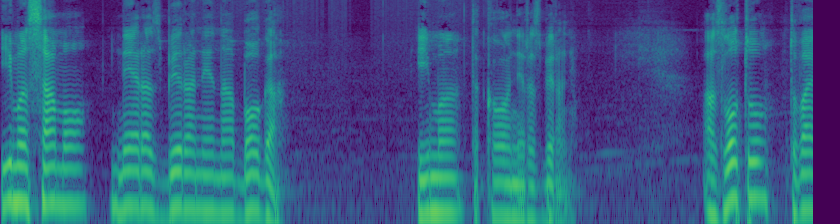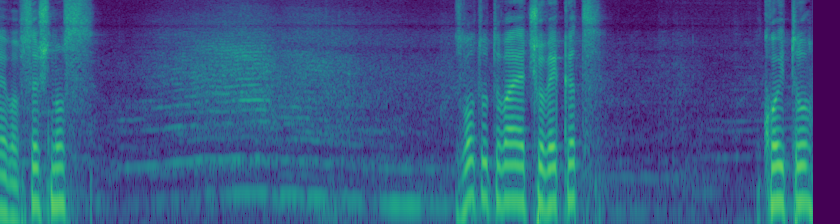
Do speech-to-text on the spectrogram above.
Има само неразбиране на Бога. Има такова неразбиране. А злото, това е във всъщност Злото това е човекът, който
